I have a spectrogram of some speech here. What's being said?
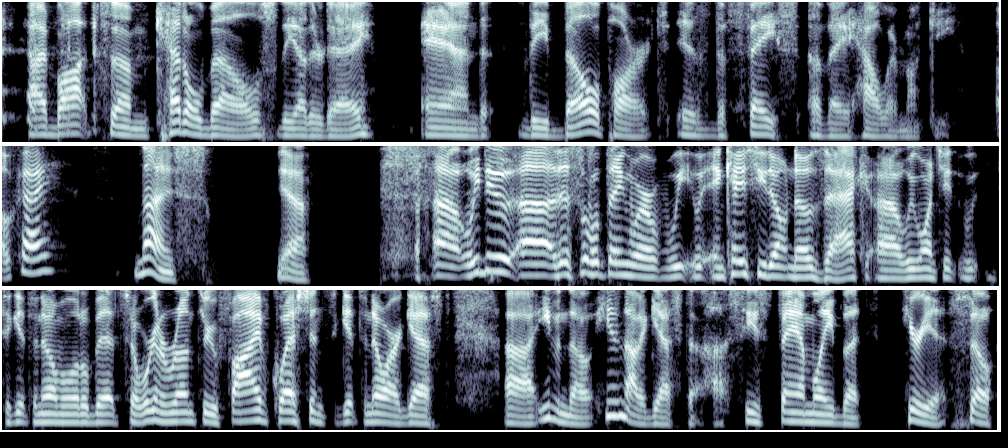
I bought some kettlebells the other day, and the bell part is the face of a howler monkey. Okay. Nice. Yeah. Uh, we do uh, this little thing where we, in case you don't know Zac, uh, we want you to get to know him a little bit. So we're going to run through five questions to get to know our guest, uh, even though he's not a guest to us. He's family, but here he is. So,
